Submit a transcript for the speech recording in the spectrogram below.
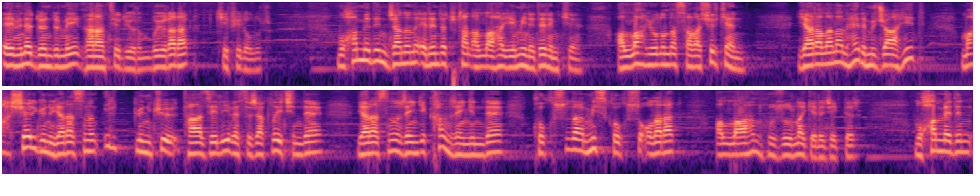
evine döndürmeyi garanti ediyorum buyurarak kefil olur. Muhammed'in canını elinde tutan Allah'a yemin ederim ki Allah yolunda savaşırken yaralanan her mücahit mahşer günü yarasının ilk günkü tazeliği ve sıcaklığı içinde yarasının rengi kan renginde kokusu da mis kokusu olarak Allah'ın huzuruna gelecektir. Muhammed'in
